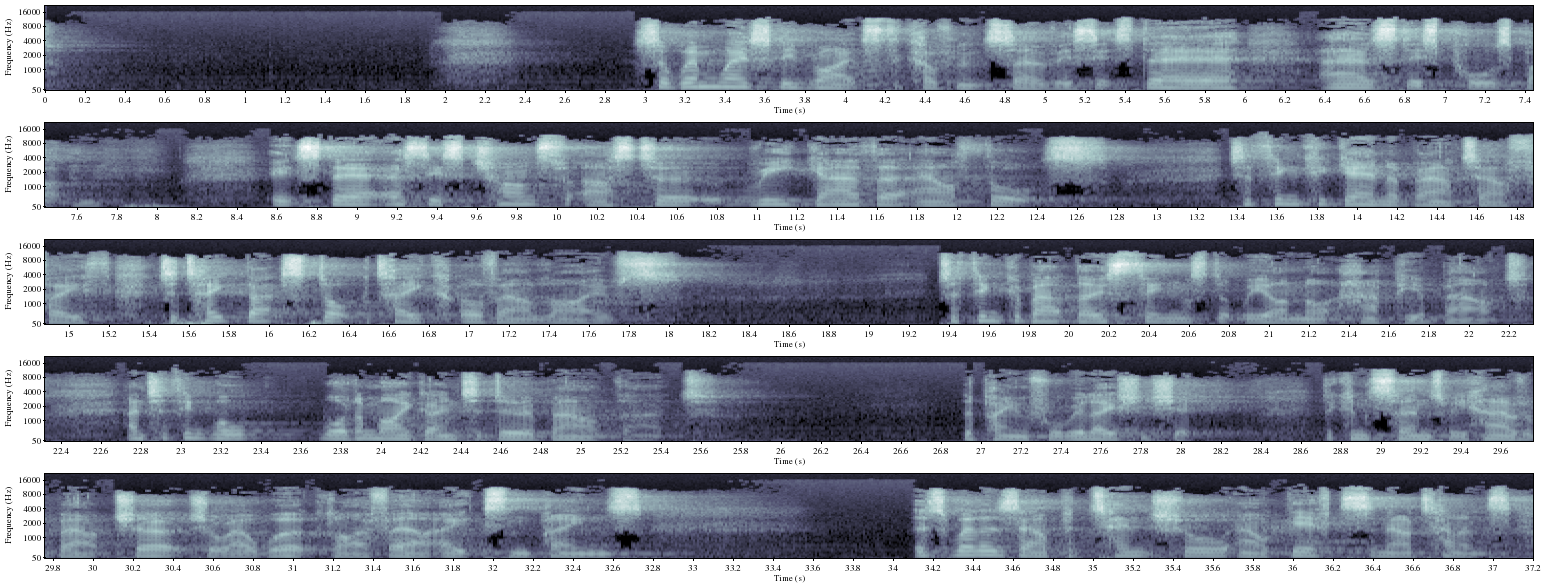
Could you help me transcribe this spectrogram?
So when Wesley writes the covenant service, it's there as this pause button. It's there as this chance for us to regather our thoughts, to think again about our faith, to take that stock take of our lives, to think about those things that we are not happy about, and to think, well, what am I going to do about that? The painful relationship, the concerns we have about church or our work life, our aches and pains, as well as our potential, our gifts, and our talents,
